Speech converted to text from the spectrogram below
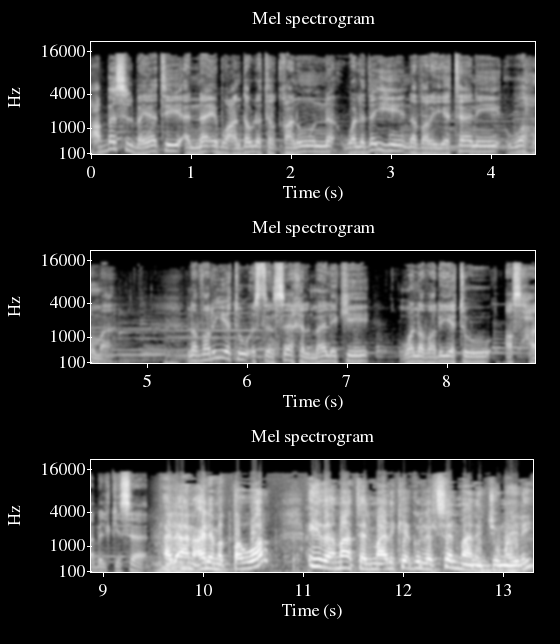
عباس البياتي النائب عن دولة القانون ولديه نظريتان وهما. نظرية استنساخ المالكي ونظرية أصحاب الكساء. الآن علم تطور إذا مات المالكي أقول لسلمان الجميلي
